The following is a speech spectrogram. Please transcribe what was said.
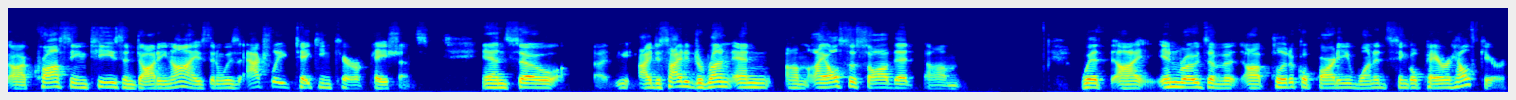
uh, crossing T's and dotting I's, than it was actually taking care of patients. And so, uh, I decided to run, and um, I also saw that um, with uh, inroads of a, a, political party wanted single payer health care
